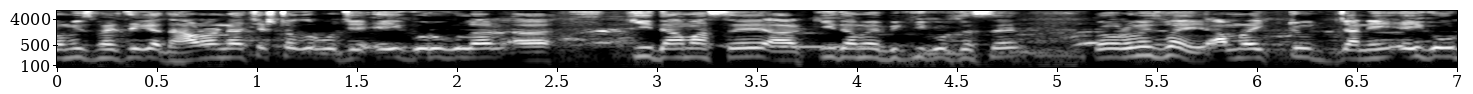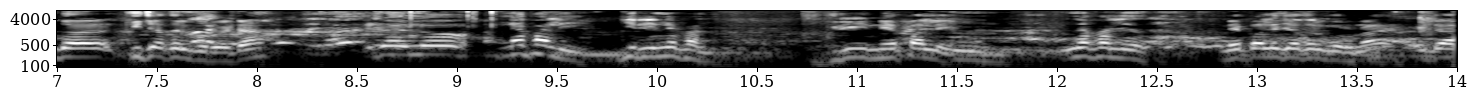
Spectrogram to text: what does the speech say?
রমিজ ভাই থেকে ধারণা নেওয়ার চেষ্টা করব যে এই গরুগুলার কি দাম আছে আর কি দামে বিক্রি করতেছে। তো রমিজ ভাই আমরা একটু জানি এই গরুটা কি জাতের গরু এটা? এটা হলো নেপালি গিরি নেপালি। গিরি নেপালি? নেপালি নেপালি জাতের গরু না? এটা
